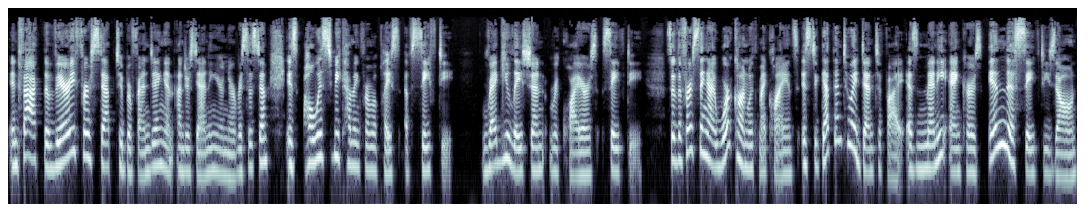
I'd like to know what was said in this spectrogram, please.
In fact, the very first step to befriending and understanding your nervous system is always to be coming from a place of safety. Regulation requires safety. So the first thing I work on with my clients is to get them to identify as many anchors in this safety zone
